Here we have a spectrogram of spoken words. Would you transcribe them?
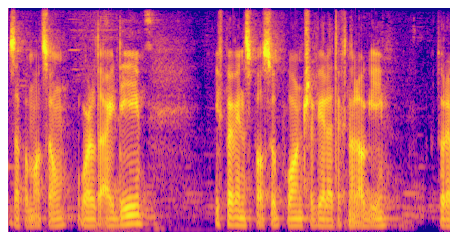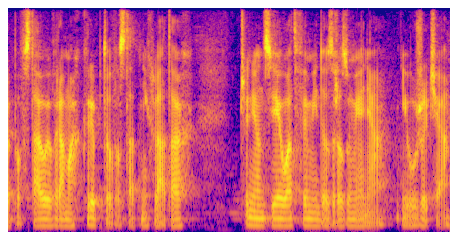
za pomocą World ID i w pewien sposób łączy wiele technologii, które powstały w ramach krypto w ostatnich latach, czyniąc je łatwymi do zrozumienia i użycia.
